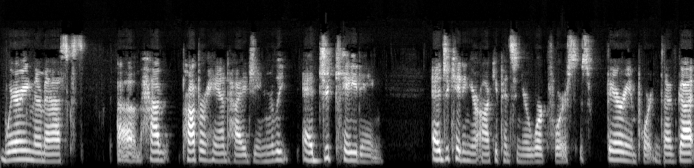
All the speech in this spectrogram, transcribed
wearing their masks, um, have proper hand hygiene, really educating educating your occupants and your workforce is very important. I've got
